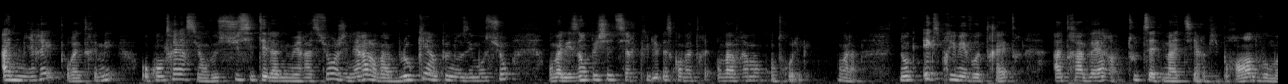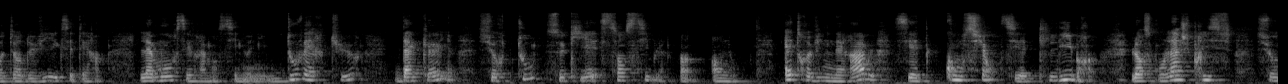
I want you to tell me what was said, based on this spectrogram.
admiré pour être aimé. Au contraire, si on veut susciter l'admiration, en général, on va bloquer un peu nos émotions, on va les empêcher de circuler parce qu'on va, on va vraiment contrôler. Voilà. Donc, exprimez votre être à travers toute cette matière vibrante, vos moteurs de vie, etc. L'amour, c'est vraiment synonyme d'ouverture, d'accueil sur tout ce qui est sensible hein, en nous. Être vulnérable, c'est être conscient, c'est être libre. Lorsqu'on lâche prise sur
